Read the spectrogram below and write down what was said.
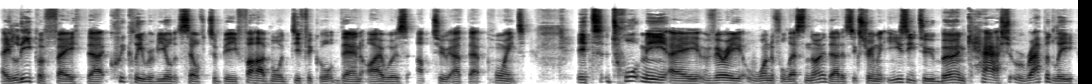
a leap of faith that quickly revealed itself to be far more difficult than I was up to at that point. It taught me a very wonderful lesson, though, that it's extremely easy to burn cash rapidly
